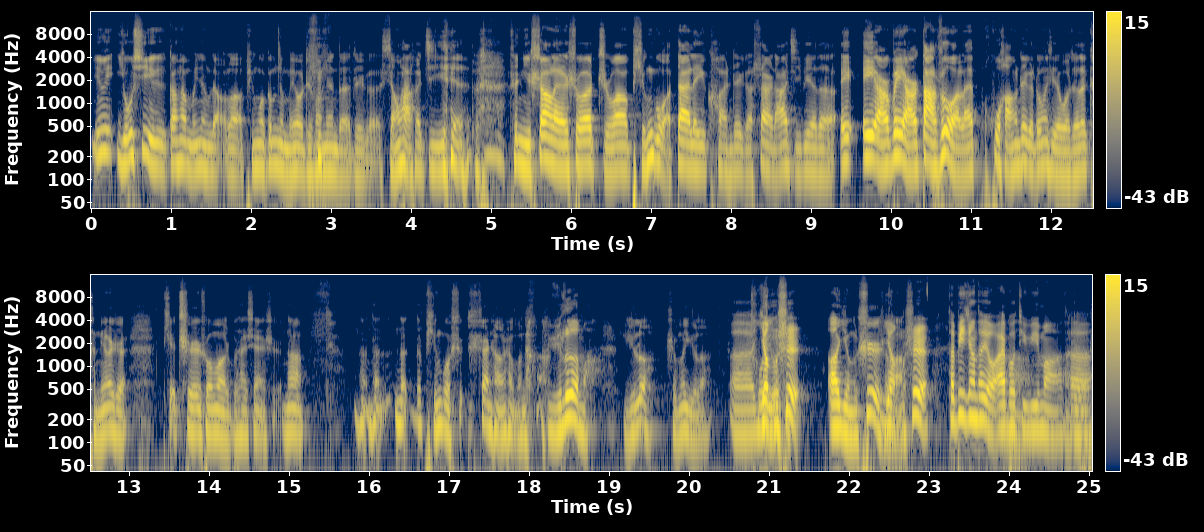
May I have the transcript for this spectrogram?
因为游戏刚才我们已经聊了，苹果根本就没有这方面的这个想法和基因。对，就你上来说指望苹果带了一款这个塞尔达级别的 A AR VR 大作来护航这个东西，我觉得肯定是铁痴人说梦，不太现实。那那那那那苹果是擅长什么呢？娱乐嘛。娱乐什么娱乐？呃，影视啊，影视影视，它毕竟它有 Apple TV 嘛，它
